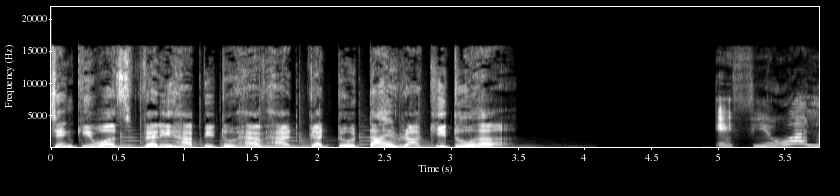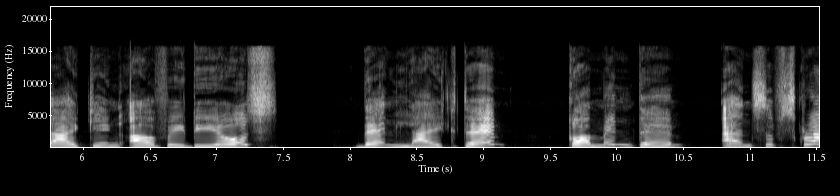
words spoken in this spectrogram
Chinki was very happy to have had Gattu tie Rakhi to her. If you are liking our videos, then like them, comment them, and subscribe.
